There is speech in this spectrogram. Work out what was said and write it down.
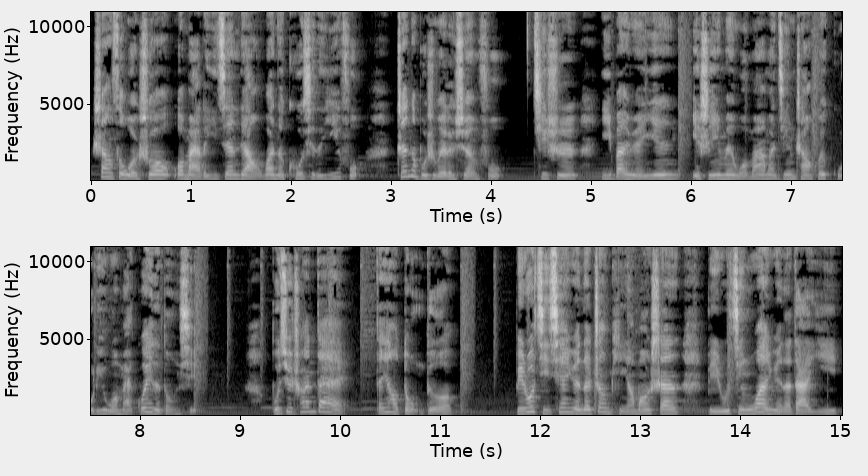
上次我说我买了一件两万的 GUCCI 的衣服，真的不是为了炫富，其实一半原因也是因为我妈妈经常会鼓励我买贵的东西，不去穿戴，但要懂得，比如几千元的正品羊毛衫，比如近万元的大衣，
